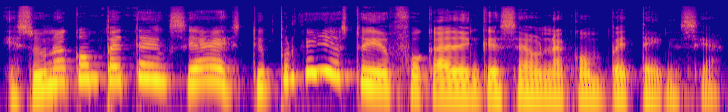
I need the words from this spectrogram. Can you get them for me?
¿Es una competencia esto? ¿Y por qué yo estoy enfocada en que sea una competencia?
